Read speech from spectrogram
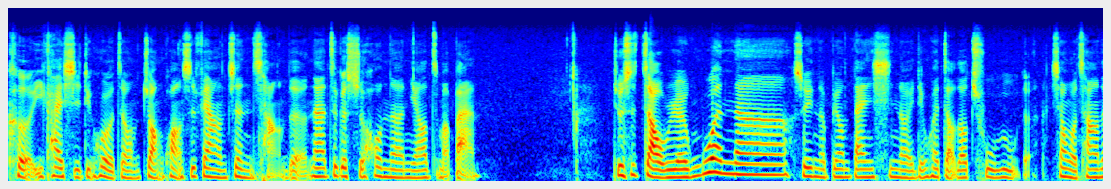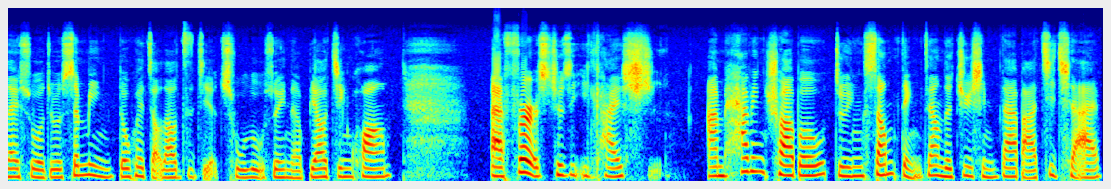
课。一开始一定会有这种状况，是非常正常的。那这个时候呢，你要怎么办？就是找人问呐。所以呢，不用担心呢，一定会找到出路的。像我常常在说，就是生命都会找到自己的出路，所以呢，不要惊慌。At first 就是一开始，I'm having trouble doing something 这样的句型，大家把它记起来。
